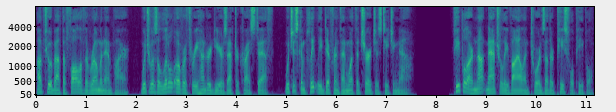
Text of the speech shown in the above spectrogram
up to about the fall of the Roman Empire, which was a little over 300 years after Christ's death, which is completely different than what the church is teaching now. People are not naturally violent towards other peaceful people,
